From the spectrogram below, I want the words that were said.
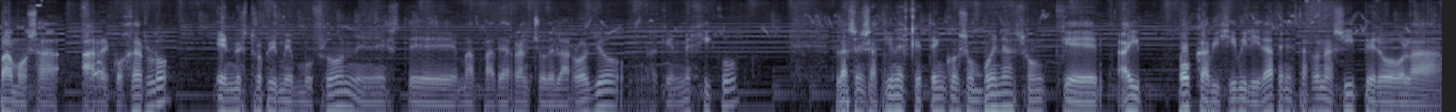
Vamos a, recogerlo en nuestro primer muflón, en este mapa de Rancho del Arroyo, aquí en México. Las sensaciones que tengo son buenas, aunque hay poca visibilidad en esta zona sí, pero la,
